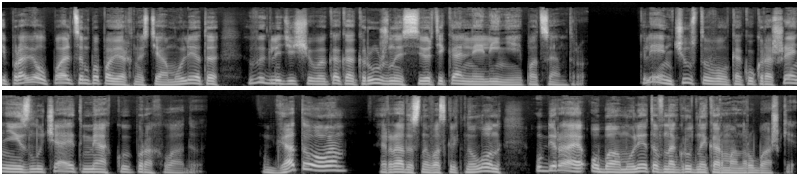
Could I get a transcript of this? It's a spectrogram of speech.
и провел пальцем по поверхности амулета, выглядящего как окружность с вертикальной линией по центру. Клейн чувствовал, как украшение излучает мягкую прохладу. «Готово!» — радостно воскликнул он, убирая оба амулета в нагрудный карман рубашки.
